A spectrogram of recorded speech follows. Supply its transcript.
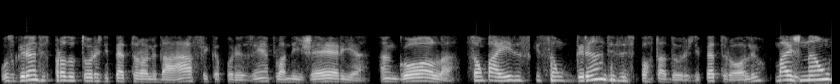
Os grandes produtores de petróleo da África, por exemplo, a Nigéria, Angola, são países que são grandes exportadores de petróleo, mas não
